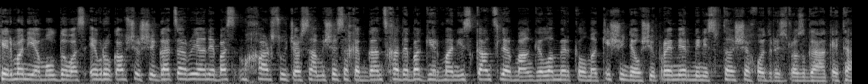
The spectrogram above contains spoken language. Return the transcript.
გერმანია მოლდოვას ევროკავშირში გაწევრიანებას მხარს უჭერს ამის შესახებ განცხადება გერმანიის კანცლერმა ანგელა მერკელმა კიშინიოვში პრემიერ-მინისტრთან შეხვედრის დროს გააკეთა.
